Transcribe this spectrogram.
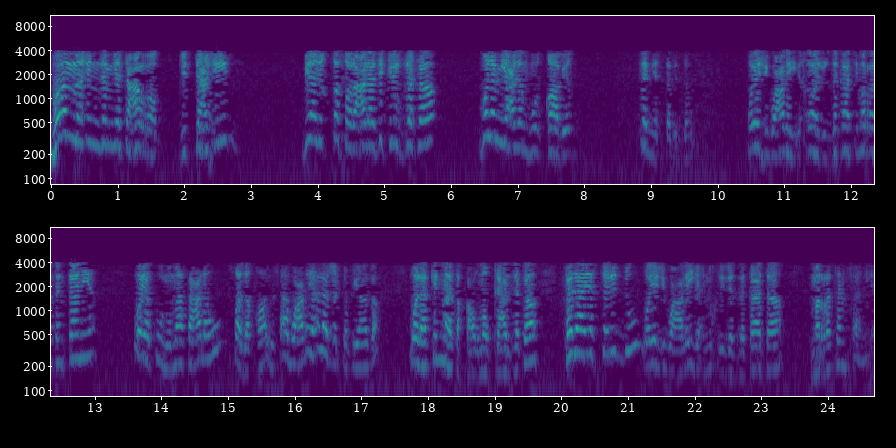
وأما إن لم يتعرض للتعجيل بأن اقتصر على ذكر الزكاة ولم يعلمه القابض لم يستبده. ويجب عليه إخراج الزكاة مرة ثانية ويكون ما فعله صدقة يثاب عليها لا شك في هذا. ولكن ما تقع موقع الزكاة فلا يسترد ويجب عليه أن يخرج الزكاة مرة ثانية.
